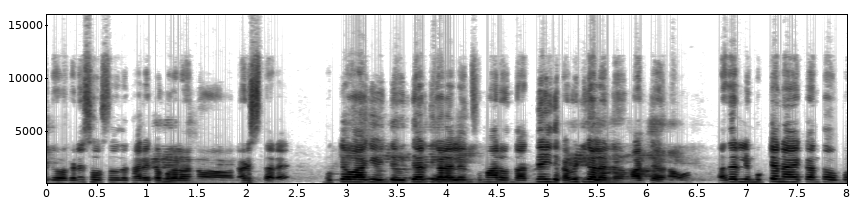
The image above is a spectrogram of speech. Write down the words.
ಇದು ಗಣೇಶೋತ್ಸವದ ಕಾರ್ಯಕ್ರಮಗಳನ್ನು ನಡೆಸ್ತಾರೆ. ಮುಖ್ಯವಾಗಿ ವಿದ್ಯ, ವಿದ್ಯಾರ್ಥಿಗಳಲ್ಲಿ ಸುಮಾರು ಒಂದು ಹದಿನೈದು ಕಮಿಟಿಗಳನ್ನು ಮಾಡ್ತೇವೆ ನಾವು. ಅದರಲ್ಲಿ ಮುಖ್ಯ ನಾಯಕ ಅಂತ ಒಬ್ಬ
